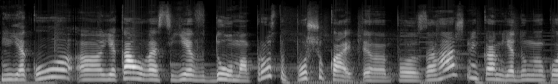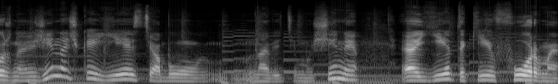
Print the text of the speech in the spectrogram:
Яку, е, яка у вас є вдома, просто пошукайте по загашникам. Я думаю, у кожної жіночки є, або навіть і мужчини, е, є такі форми.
